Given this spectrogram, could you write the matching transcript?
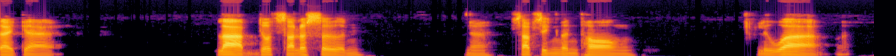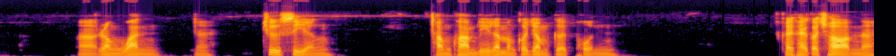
ได้แก่ลาบยศสารเสริญนะทรัพย์สินเงินทอง หรือว่ารางวัลนะชื่อเสียงทำความดีแล้วมันก็ย่อมเกิดผล ใครๆก็ชอบนะ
